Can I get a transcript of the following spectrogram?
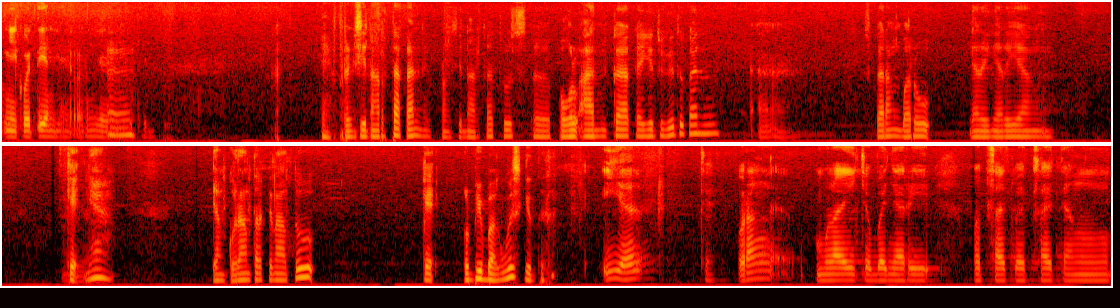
ngikutin ya orang juga Eh. ngikutin. Eh Frank Sinatra kan, Frank Sinatra terus eh, Paul Anka kayak gitu-gitu kan. Ah, Sekarang baru nyari-nyari yang kayaknya yang kurang terkenal tuh kayak lebih bagus gitu. iya Kayak orang mulai coba nyari website-website yang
